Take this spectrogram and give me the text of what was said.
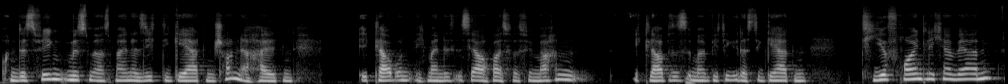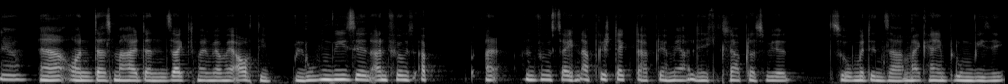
Und deswegen müssen wir aus meiner Sicht die Gärten schon erhalten. Ich glaube, und ich meine, das ist ja auch was, was wir machen. Ich glaube, es ist immer wichtiger, dass die Gärten tierfreundlicher werden. Ja. Ja, und dass man halt dann sagt, ich meine, wir haben ja auch die Blumenwiese in Anführungs ab, Anführungszeichen abgesteckt. Da habt ihr mir alle nicht geklappt, dass wir so mit den Samen halt keine Blumenwiese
